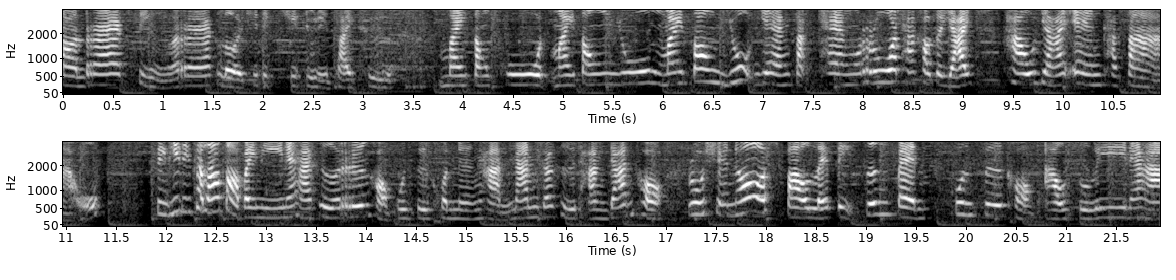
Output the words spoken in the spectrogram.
ตอนแรกสิ่งแรกเลยที่ติ๊กคิดอยู่ในใจคือ ไม่ต้องพูด ไม่ต้องยุ่ง ไม่ต้องยุแยงตะแคงรั่วถ้าเขาจะย้าย เขาย้ายเองค่ะสาว สิ่งที่ดิกจะเล่าต่อไปนี้นะคะคือเรื่องของคุณซื้อคนหนึ่งค่ะ นั่นก็คือทางด้านของ r u c i a n o s p a l l e t t i ซึ่งเป็นคุณซื้อของ a l z u l i นะคะ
